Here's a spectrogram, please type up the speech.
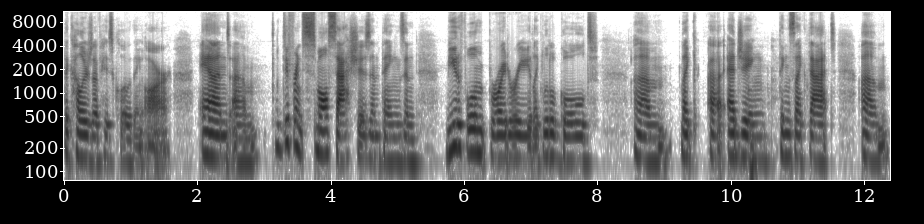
the colors of his clothing are, and um, different small sashes and things, and beautiful embroidery, like little gold, um, like uh, edging, things like that. Um,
